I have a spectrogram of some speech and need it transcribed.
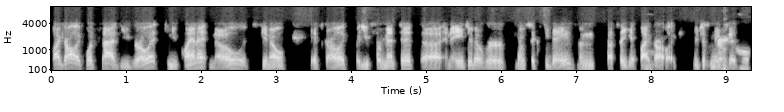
black garlic? What's that? Do you grow it? Can you plant it? No, it's you know it's garlic, but you ferment it uh, and age it over you know 60 days, and that's how you get black garlic. It just makes Very it cool.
